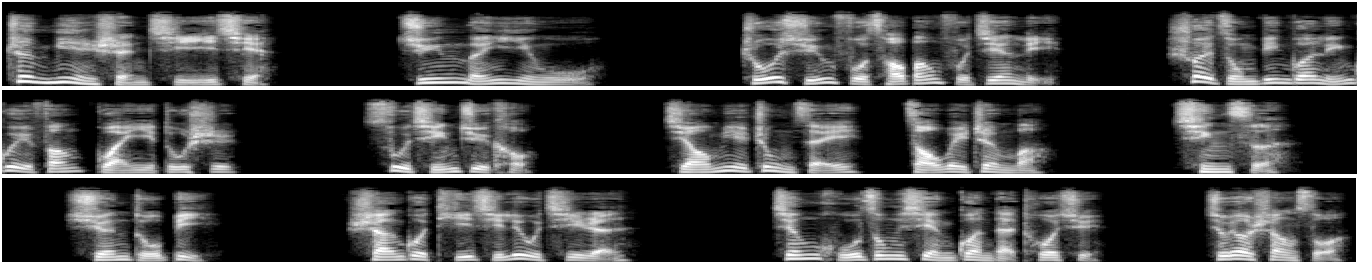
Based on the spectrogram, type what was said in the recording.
正面审其一切。军门应务，着巡抚曹邦府监理，率总兵官林桂芳管议都师，肃擒巨寇。”剿灭众贼，早为阵亡。钦此。宣读毕，闪过提起六七人，将胡宗宪冠带脱去，就要上锁。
